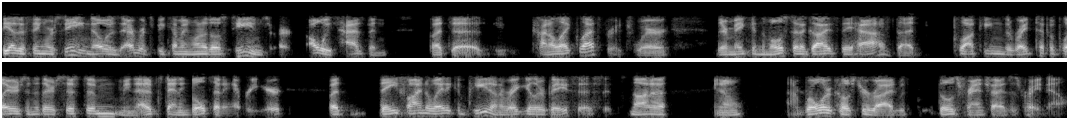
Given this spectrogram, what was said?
The other thing we're seeing though is Everett's becoming one of those teams, or always has been, but uh, kind of like Lethbridge, where they're making the most out of guys they have, that plucking the right type of players into their system. I mean, outstanding goaltending every year, but they find a way to compete on a regular basis. It's not a, you know, a roller coaster ride with those franchises right now.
